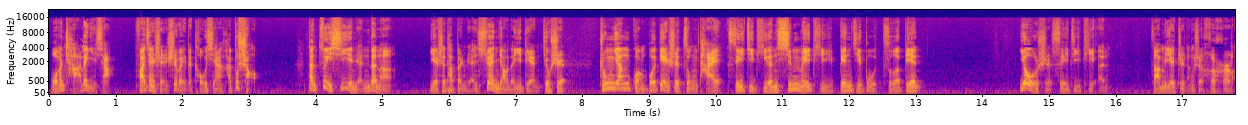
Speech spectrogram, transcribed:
我们查了一下，发现沈诗伟的头衔还不少，但最吸引人的呢，也是他本人炫耀的一点，就是中央广播电视总台 CGTN 新媒体编辑部责编，又是 CGTN，咱们也只能是呵呵了。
